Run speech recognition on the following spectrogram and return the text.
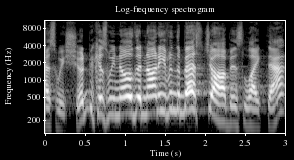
as we should because we know that not even the best job is like that.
